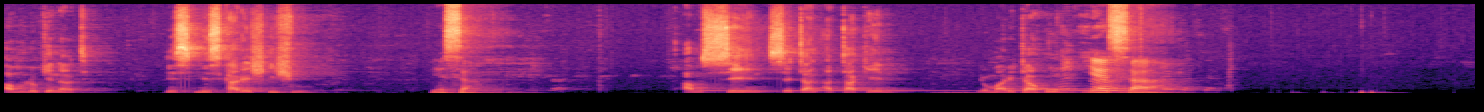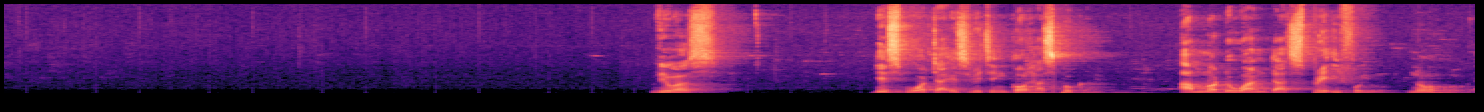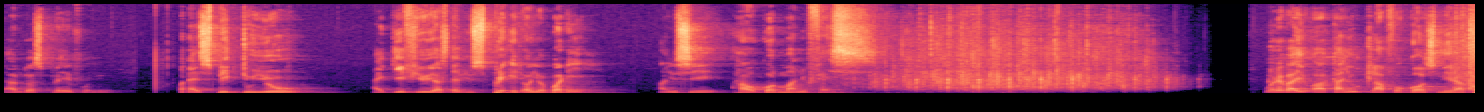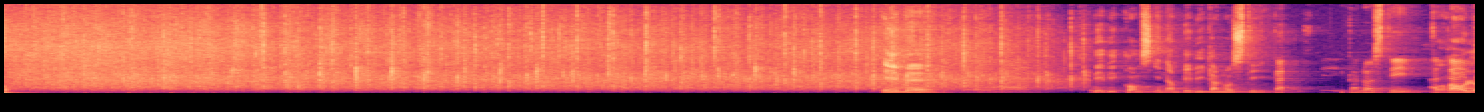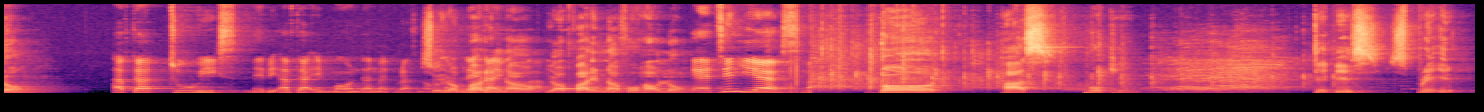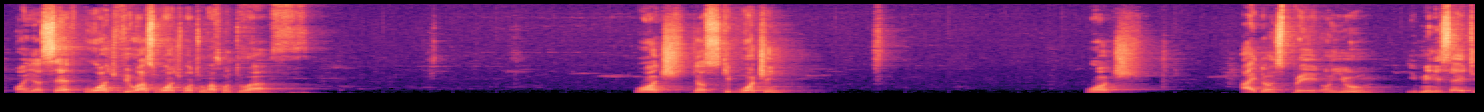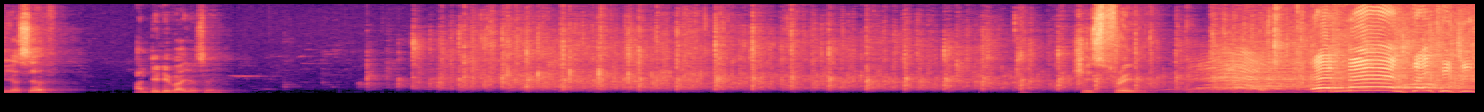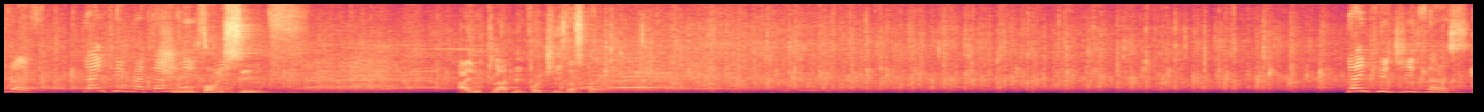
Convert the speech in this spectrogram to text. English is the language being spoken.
I'm looking at this miscarriage issue. Yes, sir. I'm seeing Satan attacking your marital home. Yes, sir. Viewers, this water is written, God has spoken. I'm not the one that spray it for you. No, I'm just praying for you. When I speak to you, I give you yourself, you spray it on your body, and you see how God manifests. Wherever you are, can you clap for God's miracle? Amen. Baby comes in and baby cannot stay. You cannot stay. For how long? After two weeks, maybe after a month, then my prayers not So you are come. Later barren now. You are barren now for how long? 13 years. God has spoken. Take this, spray it on yourself. Watch, viewers, watch what will happen to her. Watch, just keep watching. Watch. I don't spray it on you. You minister it to yourself and deliver yourself. She's free. Amen. Thank you, Jesus. Thank you, my family. She will conceive. Are you clapping for Jesus Christ? Thank you, Jesus.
